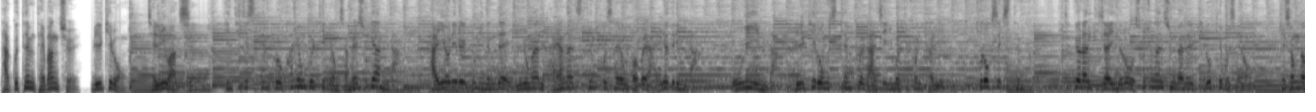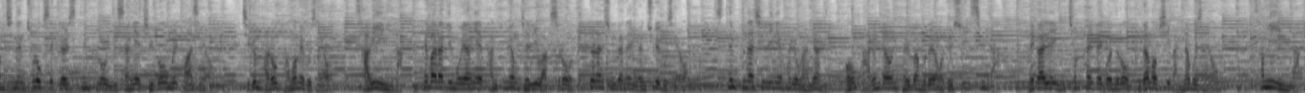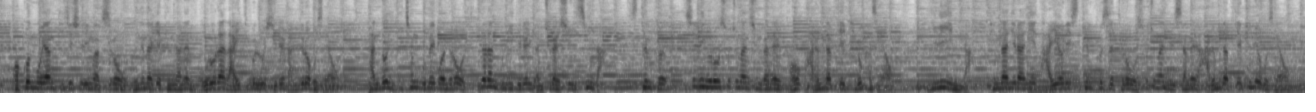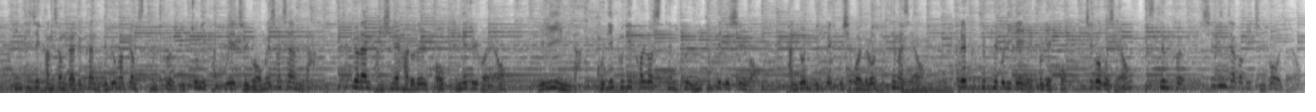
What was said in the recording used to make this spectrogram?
다꾸템 대방출, 밀키롱, 젤리 왁스, 빈티지 스탬프 활용 꿀팁 영상을 소개합니다. 다이어리를 꾸미는데 유용한 다양한 스탬프 사용법을 알려드립니다. 5위입니다. 밀키롱 스탬프 라지 이모티콘 결리, 초록색 스탬프, 특별한 디자인으로 소중한 순간을 기록해보세요. 개성 넘치는 초록색 별 스탬프로 일상에 즐거움을 더하세요. 지금 바로 경험해보세요. 4위입니다. 해바라기 모양의 반투명 젤리 왁스로 특별한 순간을 연출해보세요. 스탬프나 실링에 활용하면 더욱 아름다운 결과물을 얻을 수 있습니다. 배갈래 2,800원으로 부담없이 만나보세요. 3위입니다. 벚꽃 모양 비즈 실링 왁스로 은은하게 빛나는 오로라 라이트 블루 실을 만들어 보세요. 단돈 2,900원으로 특별한 분위기를 연출할 수 있습니다. 스탬프, 실링으로 소중한 순간을 더욱 아름답게 기록하세요. 2위입니다. 빛난이라니 다이어리 스탬프 세트로 소중한 일상을 아름답게 꾸며보세요. 빈티지 감성 가득한 우드 화병 스탬프 6종이 닭구의 즐거움을 선사합니다. 특별한 당신의 하루를 더욱 빛내줄 거예요. 1위입니다. 구디푸디 컬러 스탬프 잉크패드 실버 단돈 690원으로 득템하세요. 크래프트 패브릭에 예쁘게 콕 찍어보세요. 스탬프 실링 작업이 즐거워져요.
